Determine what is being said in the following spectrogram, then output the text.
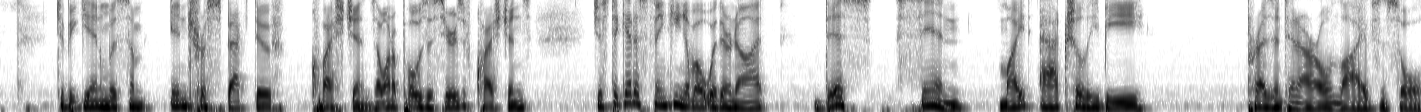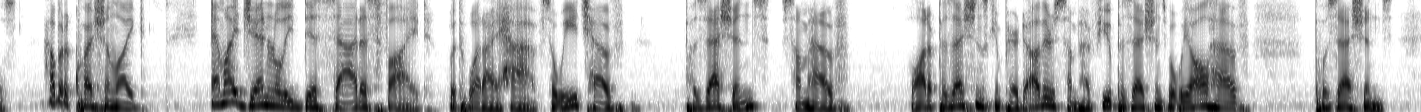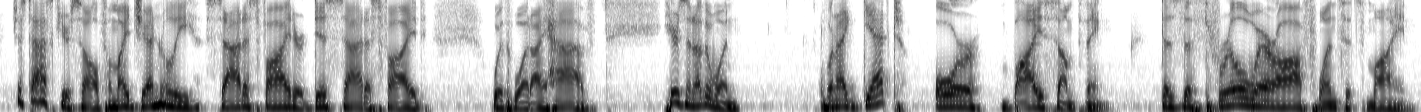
to begin with some introspective questions. I want to pose a series of questions just to get us thinking about whether or not this sin might actually be present in our own lives and souls. How about a question like, Am I generally dissatisfied with what I have? So we each have possessions, some have a lot of possessions compared to others. Some have few possessions, but we all have possessions. just ask yourself, am I generally satisfied or dissatisfied with what I have? Here's another one. When I get or buy something, does the thrill wear off once it's mine?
